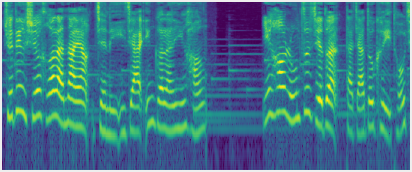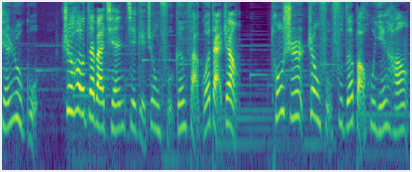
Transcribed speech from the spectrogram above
决定学荷兰那样建立一家英格兰银行。银行融资阶段，大家都可以投钱入股，之后再把钱借给政府跟法国打仗。同时，政府负责保护银行，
